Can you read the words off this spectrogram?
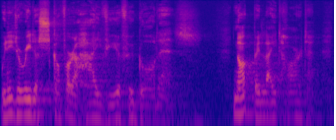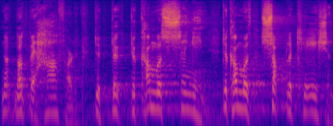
We need to rediscover a high view of who God is, not be light-hearted, not, not be half-hearted, to, to, to come with singing, to come with supplication,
